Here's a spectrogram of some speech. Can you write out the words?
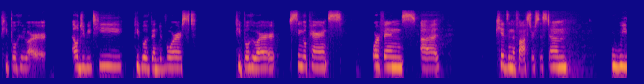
people who are LGBT, people who've been divorced, people who are single parents, orphans, uh, kids in the foster system. We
